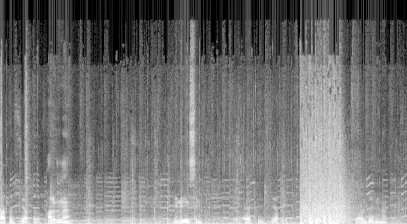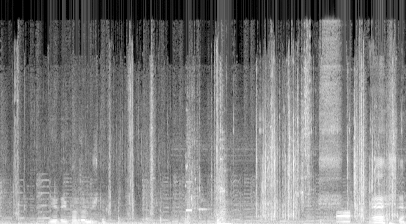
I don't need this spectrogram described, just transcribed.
Aşağı atladı. Suya atladı. Harbi mi? Emin misin? Evet birisi suya atladı. Öldü. Helal. Diğeri de yukarıda ölmüştü. Aa. Eh işte.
